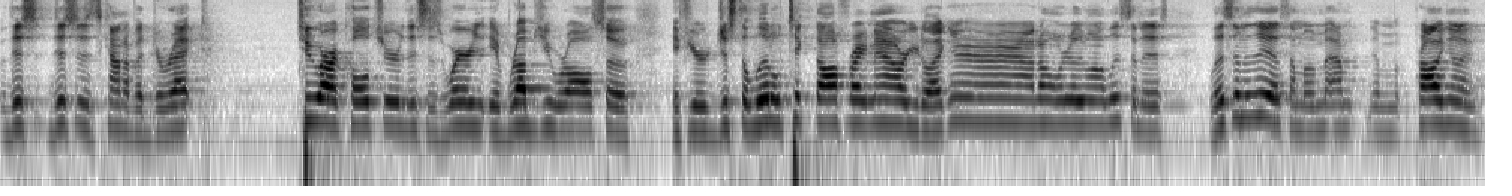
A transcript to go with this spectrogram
this, this is kind of a direct to our culture. This is where it rubs you raw. So if you're just a little ticked off right now, or you're like, eh, I don't really want to listen to this, listen to this. I'm, I'm, I'm probably going to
